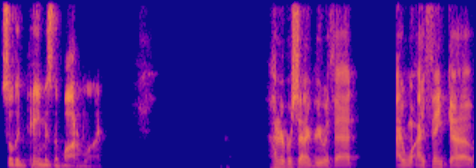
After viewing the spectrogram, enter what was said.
So the game is the bottom line. 100% agree with that. I, I think uh,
